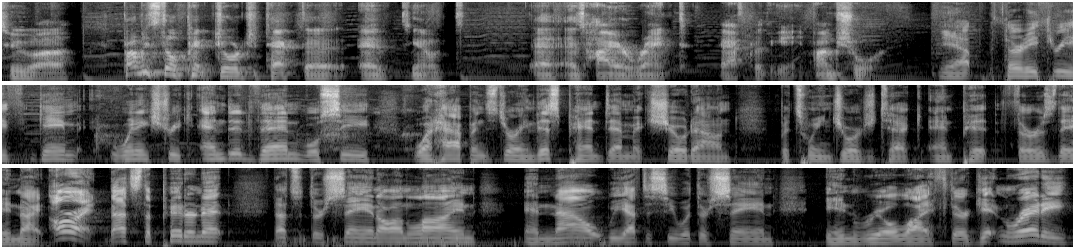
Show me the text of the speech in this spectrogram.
to uh, probably still pick Georgia Tech to as you know as higher ranked after the game. I'm sure. Yep, 33 game winning streak ended. Then we'll see what happens during this pandemic showdown between Georgia Tech and Pitt Thursday night. All right, that's the Pitternet. That's what they're saying online. And now we have to see what they're saying in real life. They're getting ready.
